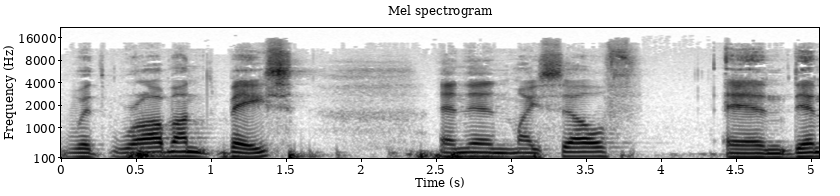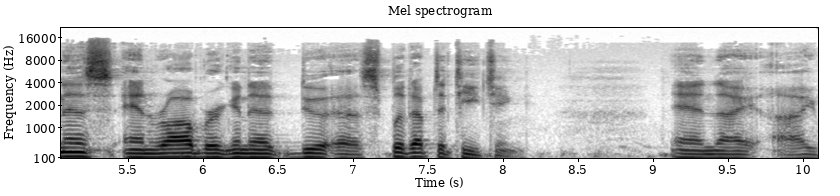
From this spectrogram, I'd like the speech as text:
with Rob on bass, and then myself and Dennis and Rob are gonna do uh, split up the teaching. And I I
